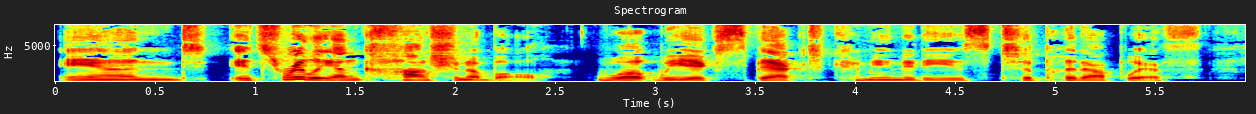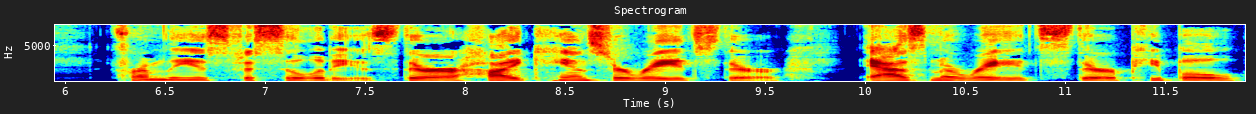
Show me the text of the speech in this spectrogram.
And it's really unconscionable what we expect communities to put up with from these facilities. There are high cancer rates, there are asthma rates. There are people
